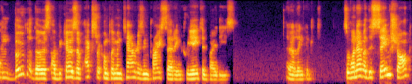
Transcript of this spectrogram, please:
And both of those are because of extra complementarities in price setting created by these uh, linkages. So whenever the same shock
